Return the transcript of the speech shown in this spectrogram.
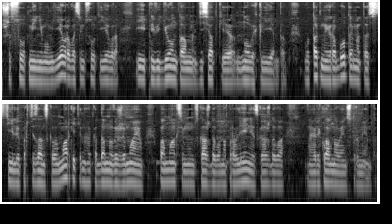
600 минимум евро, 800 евро и приведем там десятки новых клиентов. Вот так мы и работаем. Это в стиле партизанского маркетинга, когда мы выжимаем по максимуму с каждого направления, с каждого рекламного инструмента.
